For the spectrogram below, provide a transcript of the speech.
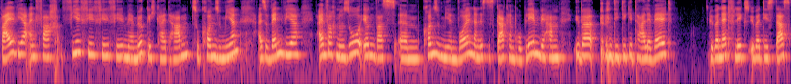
weil wir einfach viel, viel, viel, viel mehr Möglichkeit haben zu konsumieren. Also wenn wir einfach nur so irgendwas ähm, konsumieren wollen, dann ist es gar kein Problem. Wir haben über die digitale Welt über Netflix, über dies, das,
